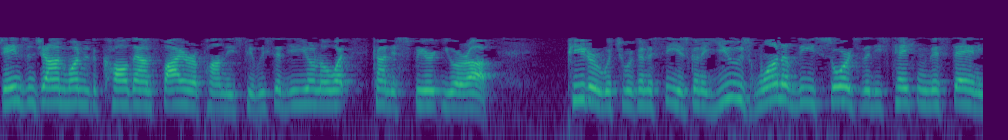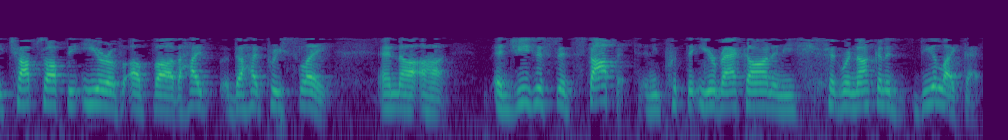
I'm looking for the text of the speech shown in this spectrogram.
James and John wanted to call down fire upon these people. He said, You don't know what kind of spirit you are of. Peter, which we're going to see, is going to use one of these swords that he's taking this day, and he chops off the ear of, of uh, the, high, the high priest's slave. And, uh, uh, and Jesus said, Stop it. And he put the ear back on, and he said, We're not going to deal like that.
